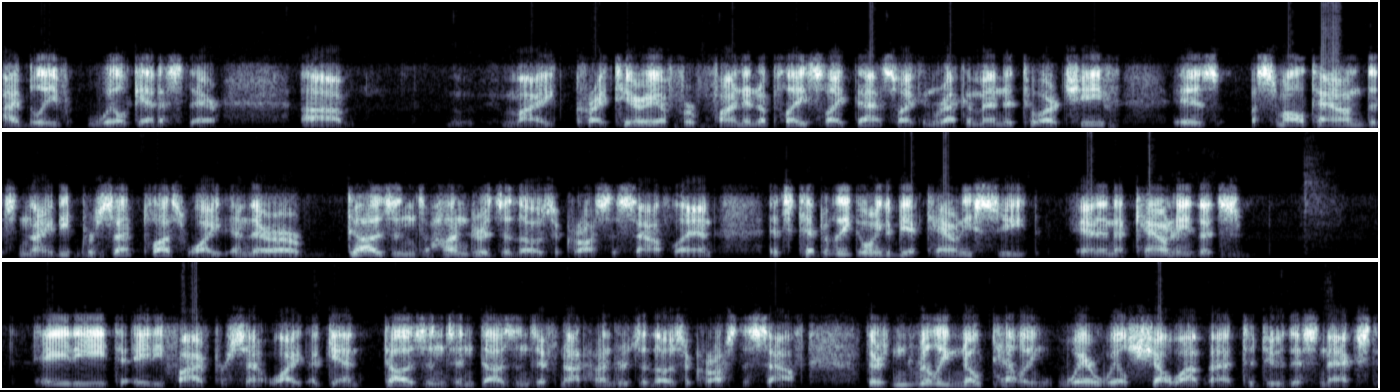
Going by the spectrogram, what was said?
I believe, will get us there. Uh, my criteria for finding a place like that, so I can recommend it to our chief, is a small town that's 90% plus white, and there are dozens, hundreds of those across the Southland. It's typically going to be a county seat, and in a county that's 80 to 85 percent white. Again, dozens and dozens, if not hundreds, of those across the South. There's really no telling where we'll show up at to do this next,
